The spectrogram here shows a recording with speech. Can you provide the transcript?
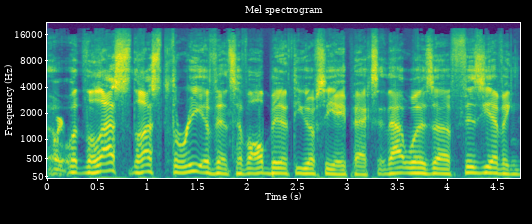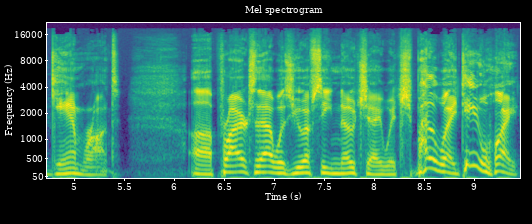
Yeah. Or- well, the last the last three events have all been at the UFC Apex. That was uh, Fiziev and Gamrot. Uh, prior to that was UFC Noche, which, by the way, Dana White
